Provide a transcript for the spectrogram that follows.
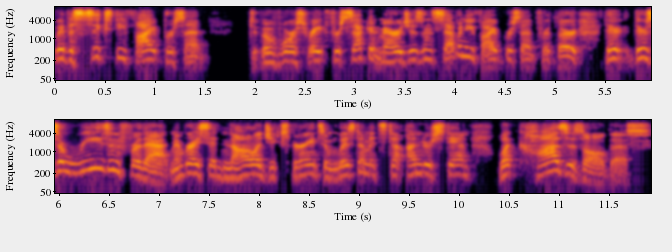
We have a 65% divorce rate for second marriages and 75% for third. There, there's a reason for that. Remember, I said knowledge, experience, and wisdom? It's to understand what causes all this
